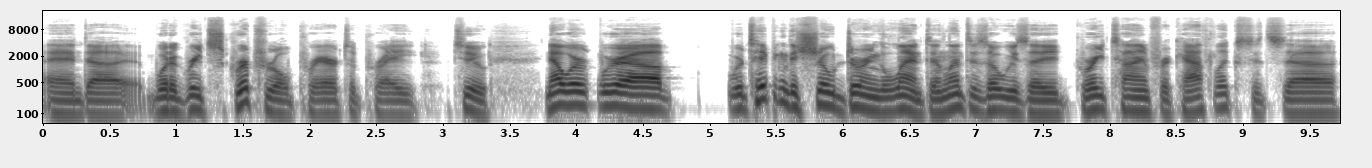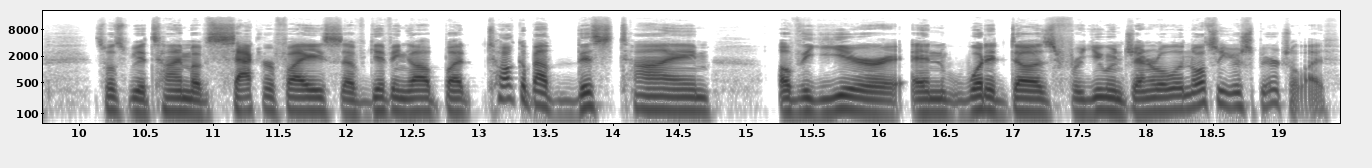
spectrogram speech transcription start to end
And uh, what a great scriptural prayer to pray too. Now we're we're uh, we're taping the show during Lent, and Lent is always a great time for Catholics. It's uh, supposed to be a time of sacrifice, of giving up. But talk about this time of the year and what it does for you in general and also your spiritual life.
